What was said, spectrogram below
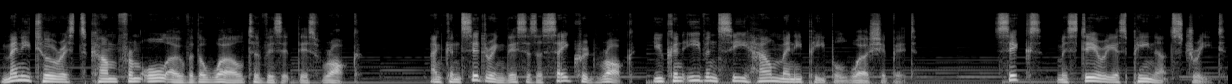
Many tourists come from all over the world to visit this rock. And considering this as a sacred rock, you can even see how many people worship it. 6. Mysterious Peanut Street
